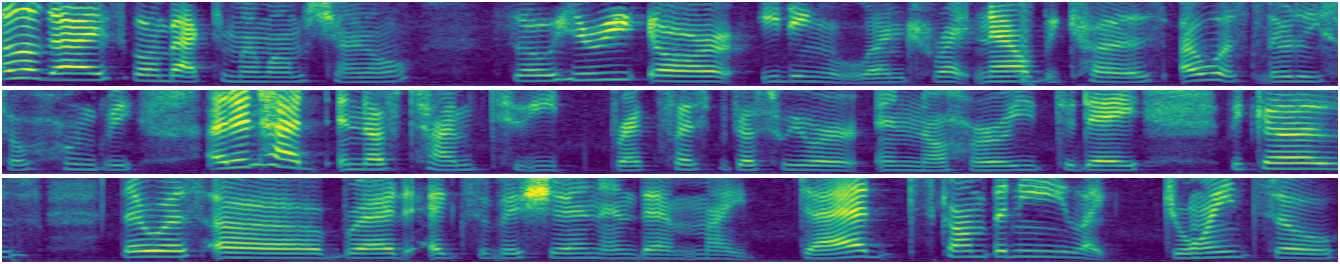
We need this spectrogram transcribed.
Hello guys, going back to my mom's channel. So here we are eating lunch right now because I was literally so hungry. I didn't had enough time to eat breakfast because we were in a hurry today because there was a bread exhibition and then my dad's company like joined so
